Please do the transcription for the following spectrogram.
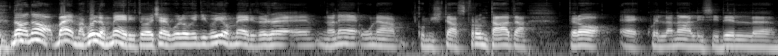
No, no, beh, ma quello è un merito, eh, cioè quello che dico io è un merito, cioè eh, non è una comicità sfrontata, però è quell'analisi del-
